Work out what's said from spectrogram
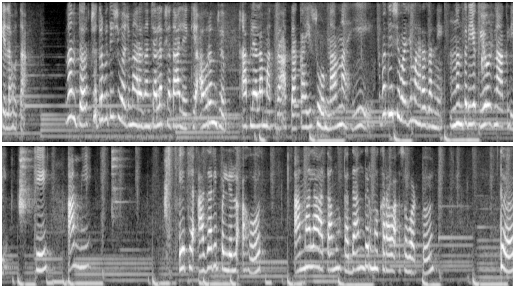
केला होता. नंतर छत्रपती शिवाजी महाराजांच्या लक्षात आले की औरंगजेब आपल्याला मात्र आता काही सोडणार नाही. छत्रपती शिवाजी महाराजांनी नंतर एक योजना आखली की आम्ही येथे आजारी पडलेलो आहोत. आम्हाला आता मोठा दानधर्म करावा असं वाटतं. तर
